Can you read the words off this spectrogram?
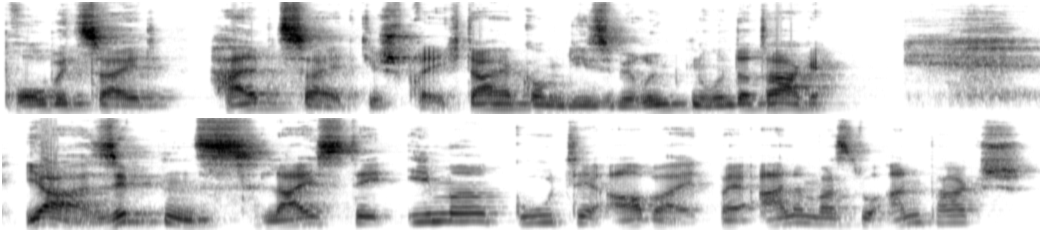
Probezeit-Halbzeitgespräch. Daher kommen diese berühmten 100 Tage. Ja, siebtens, leiste immer gute Arbeit. Bei allem, was du anpackst,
